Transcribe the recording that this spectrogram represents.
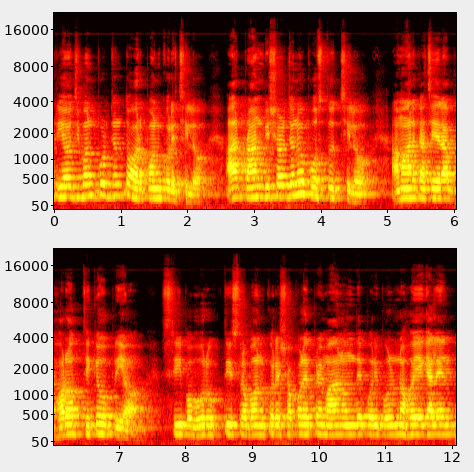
প্রিয় জীবন পর্যন্ত অর্পণ করেছিল। আর প্রাণ বিসর্জনেও প্রস্তুত ছিল। আমার কাছে এরা ভরত থেকেও প্রিয়। শ্রীপ্রভুর উক্তি শ্রবণ করে সকলে প্রেমানন্দে পরিপূর্ণ হয়ে গেলেন।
